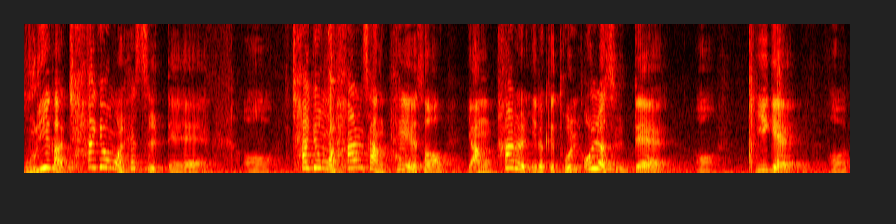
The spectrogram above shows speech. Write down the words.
우리가 착용을 했을 때 어, 착용을 한 상태에서 양팔을 이렇게 돌, 올렸을 때 어, 이게 어,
